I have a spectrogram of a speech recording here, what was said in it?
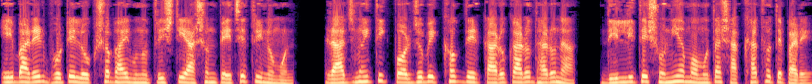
এবারের ভোটে লোকসভায় উনত্রিশটি আসন পেয়েছে তৃণমূল। রাজনৈতিক পর্যবেক্ষকদের কারও কারও ধারণা, দিল্লিতে সোনিয়া মমতা সাক্ষাৎ হতে পারে।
